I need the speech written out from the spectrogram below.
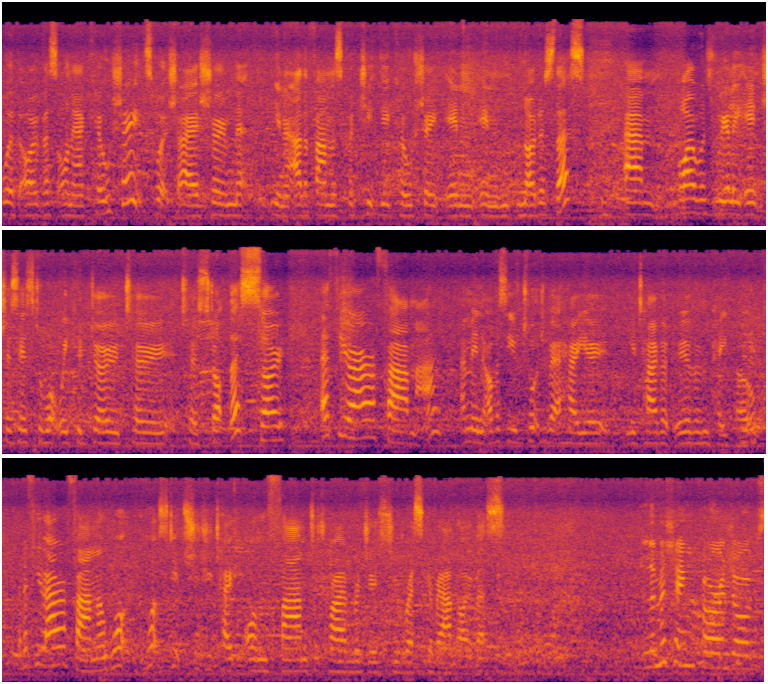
with Ovis on our kill sheets, which I assume that you know other farmers could check their kill sheet and, and notice this. Um, I was really anxious as to what we could do to, to stop this. So if you are a farmer, I mean obviously you've talked about how you, you target urban people, but if you are a farmer, what, what steps should you take on farm to try and reduce your risk around Ovis? Limiting foreign dogs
